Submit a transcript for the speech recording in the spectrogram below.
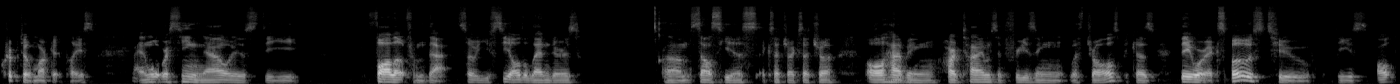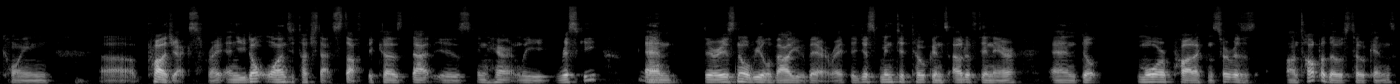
crypto marketplace. Right. And what we're seeing now is the fallout from that. So you see all the lenders, um, Celsius, et cetera, et cetera, all mm-hmm. having hard times and freezing withdrawals because they were exposed to these altcoin uh, projects, right? And you don't want to touch that stuff because that is inherently risky and there is no real value there, right? They just minted tokens out of thin air and built more product and services on top of those tokens.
